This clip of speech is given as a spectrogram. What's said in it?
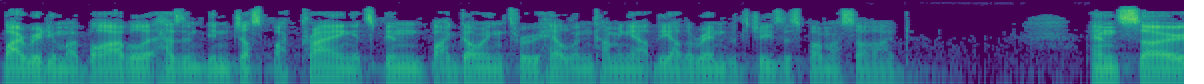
by reading my Bible, it hasn't been just by praying, it's been by going through hell and coming out the other end with Jesus by my side. And so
